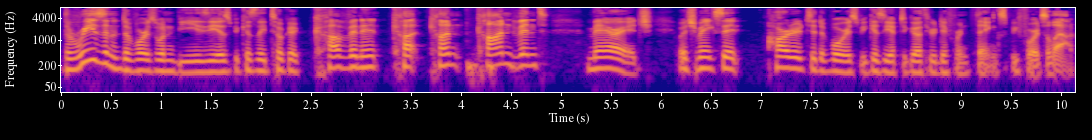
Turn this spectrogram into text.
The reason a divorce wouldn't be easy is because they took a covenant, cut, con- convent marriage, which makes it harder to divorce because you have to go through different things before it's allowed.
